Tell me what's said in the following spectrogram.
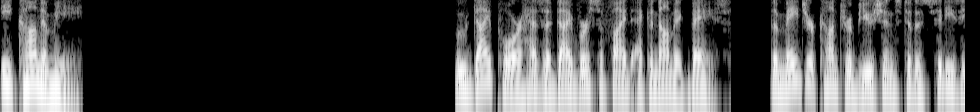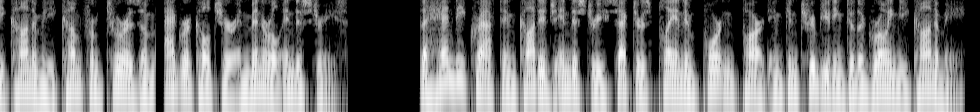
Economy Udaipur has a diversified economic base. The major contributions to the city's economy come from tourism, agriculture and mineral industries. The handicraft and cottage industry sectors play an important part in contributing to the growing economy.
